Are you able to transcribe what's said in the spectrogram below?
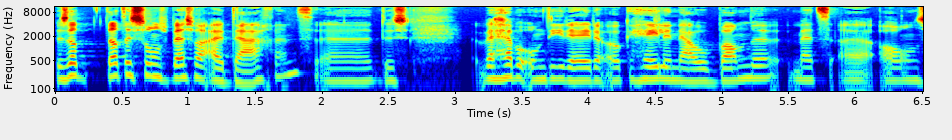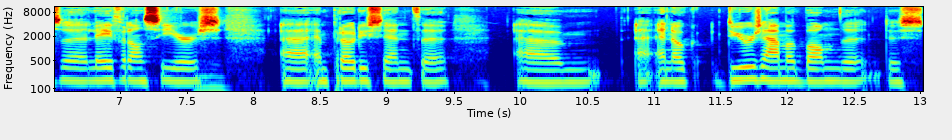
Dus dat, dat is soms best wel uitdagend. Uh, dus we hebben om die reden ook hele nauwe banden met uh, al onze leveranciers mm. uh, en producenten. Um, en ook duurzame banden. Dus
